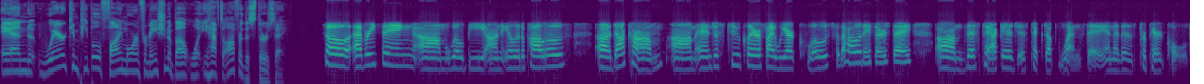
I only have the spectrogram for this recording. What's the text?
And where can people find more information about what you have to offer this Thursday? So everything um, will be on Ilio Uh. Um, and just to clarify, we are closed for the holiday Thursday. Um, this package is picked up Wednesday, and it is prepared cold.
